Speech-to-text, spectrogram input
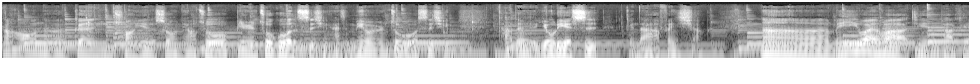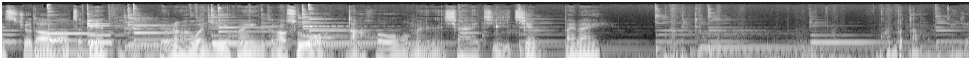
然后呢，跟创业的时候你要做别人做过的事情，还是没有人做过的事情，它的优劣势跟大家分享。那没意外的话，今天的 podcast 就到这边。有任何问题，欢迎告诉我。然后我们下一集见，拜拜。关不到，等一下，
